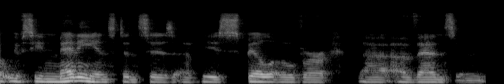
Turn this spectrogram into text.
but we've seen many instances of these spillover uh, events and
